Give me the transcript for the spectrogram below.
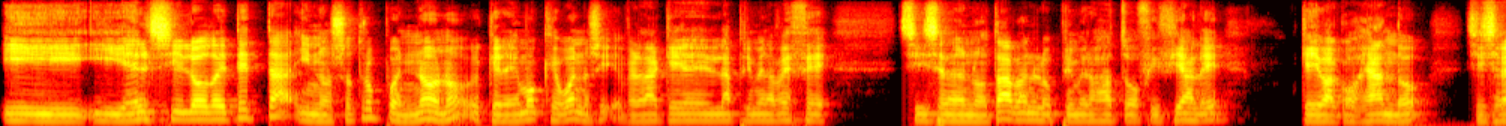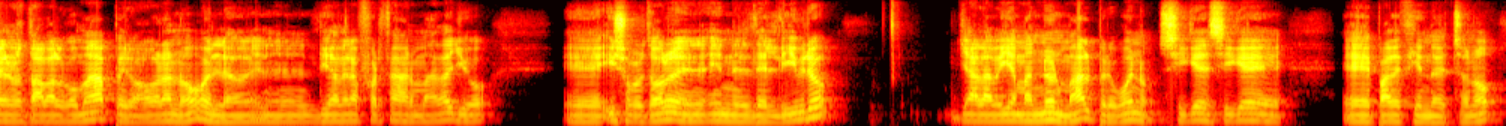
y, él sí lo detecta y nosotros pues no, ¿no? Creemos que, bueno, sí, es verdad que las primeras veces sí se notaban, los primeros actos oficiales que iba cojeando, sí se le notaba algo más, pero ahora no, en, el Día de las Fuerzas Armadas yo, eh, y sobre todo en, el del libro, ya la veía más normal, pero bueno, sigue, sigue eh, padeciendo esto, ¿no?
